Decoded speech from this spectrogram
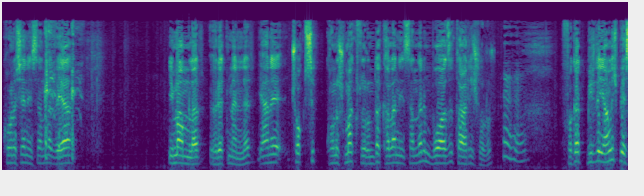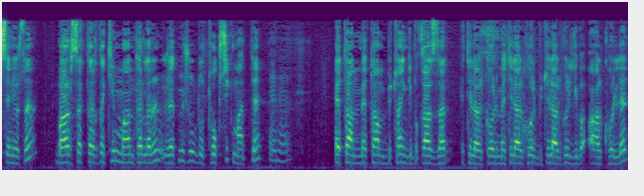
konuşan insanlar veya imamlar, öğretmenler yani çok sık konuşmak zorunda kalan insanların boğazı tahriş olur. Fakat bir de yanlış besleniyorsa bağırsaklardaki mantarların üretmiş olduğu toksik madde etan, metan, bütan gibi gazlar, etil alkol, metil alkol, bütil alkol gibi alkoller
